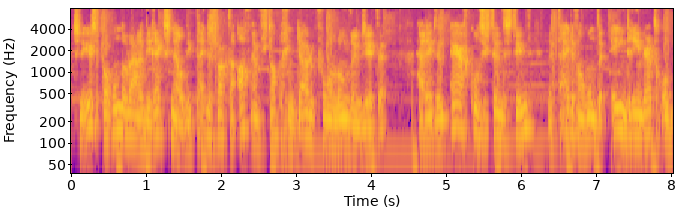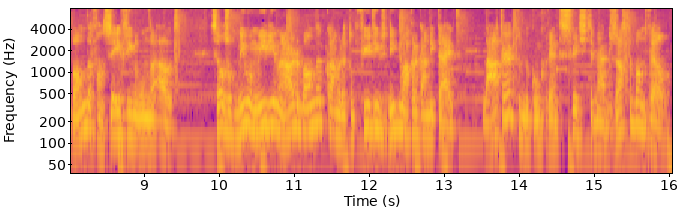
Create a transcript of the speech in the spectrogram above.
Zijn eerste paar ronden waren direct snel, die tijden zwakten af en Verstappen ging duidelijk voor een longrun zitten. Hij reed een erg consistente stint met tijden van rond de 1.33 op banden van 17 ronden oud. Zelfs op nieuwe medium en harde banden kwamen de top 4 teams niet makkelijk aan die tijd. Later, toen de concurrenten switchten naar de zachte band wel.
